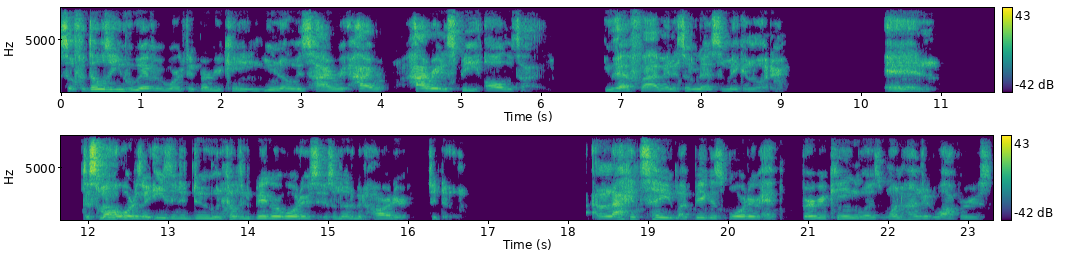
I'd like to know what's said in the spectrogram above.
So for those of you who ever worked at Burger King, you know it's high rate, high high rate of speed all the time. You have five minutes or less to make an order, and the small orders are easy to do. When it comes to the bigger orders, it's a little bit harder to do. And I can tell you, my biggest order at Burger King was 100 Whoppers,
